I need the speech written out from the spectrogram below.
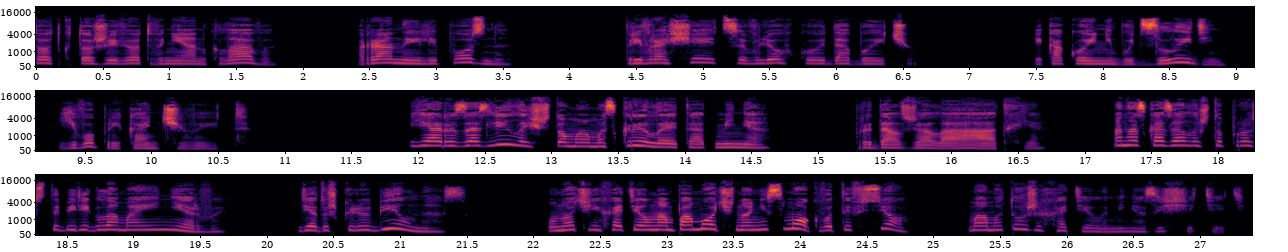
Тот, кто живет вне анклава, рано или поздно превращается в легкую добычу, и какой-нибудь злыдень его приканчивает. «Я разозлилась, что мама скрыла это от меня», — продолжала Аатхья. «Она сказала, что просто берегла мои нервы. Дедушка любил нас. Он очень хотел нам помочь, но не смог, вот и все. Мама тоже хотела меня защитить.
